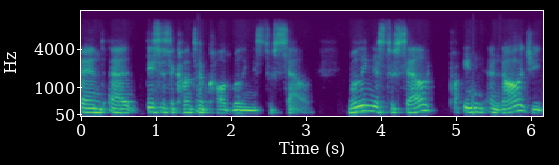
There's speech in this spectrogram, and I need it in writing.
And uh, this is a concept called willingness to sell. Willingness to sell in analogy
